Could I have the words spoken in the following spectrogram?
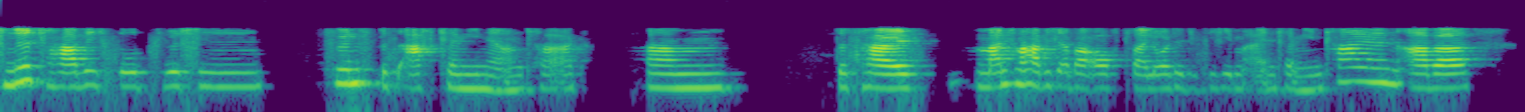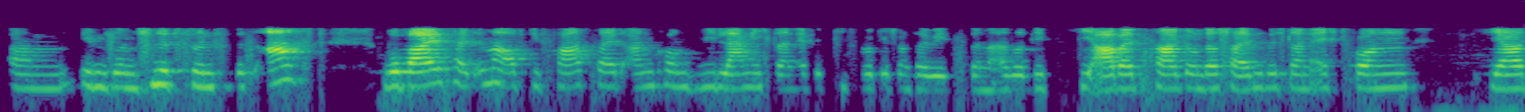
Schnitt habe ich so zwischen fünf bis acht Termine am Tag. Ähm, das heißt, manchmal habe ich aber auch zwei Leute, die sich eben einen Termin teilen, aber ähm, eben so im Schnitt fünf bis acht. Wobei es halt immer auf die Fahrzeit ankommt, wie lange ich dann effektiv wirklich unterwegs bin. Also die, die Arbeitstage unterscheiden sich dann echt von ja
